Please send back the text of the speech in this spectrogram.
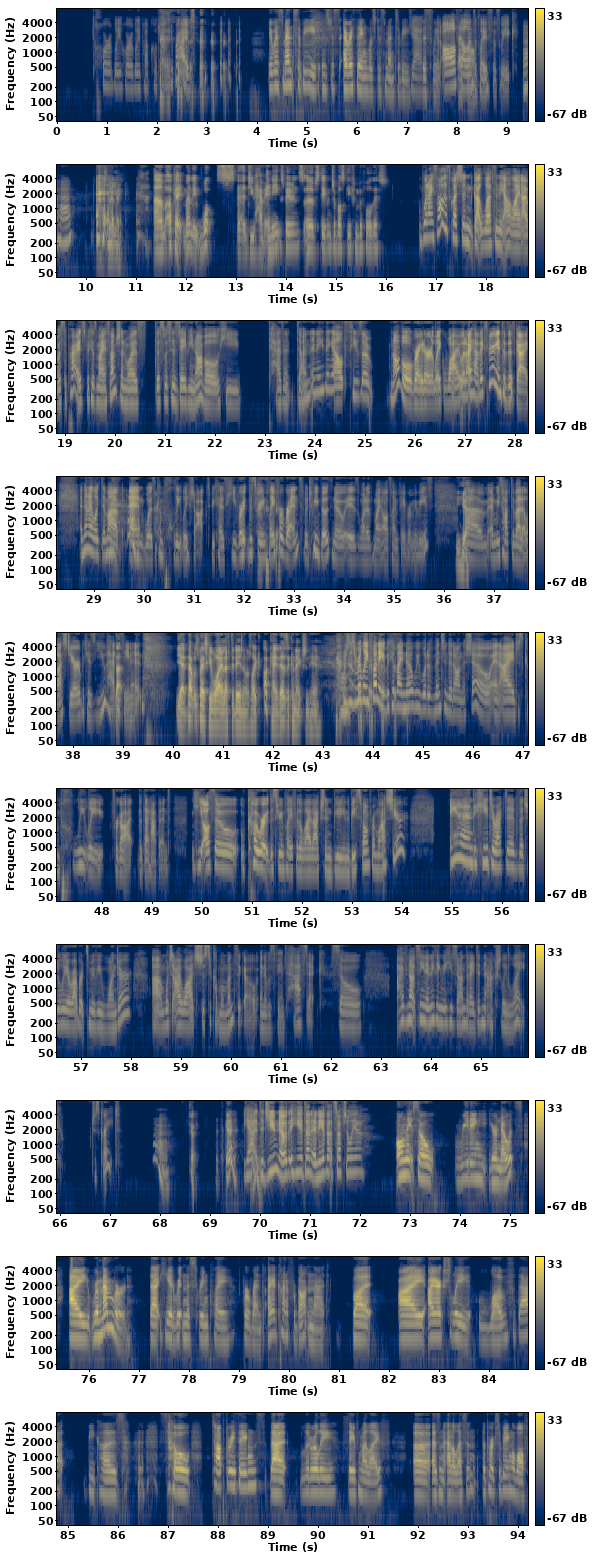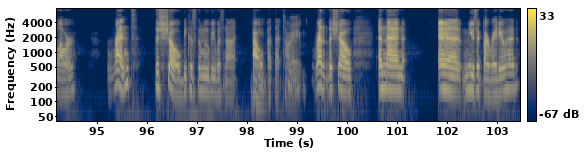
horribly, horribly pop culturally deprived. It was meant to be. It was just everything was just meant to be Yes, this week. it all That's fell all. into place this week. Mm-hmm. Absolutely. Um, okay, Mandy, what's uh, do you have any experience of Stephen Chbosky from before this? When I saw this question got left in the outline, I was surprised because my assumption was this was his debut novel. He hasn't done anything else. He's a novel writer. Like, why would I have experience of this guy? And then I looked him up and was completely shocked because he wrote the screenplay for Rent, which we both know is one of my all time favorite movies. Yeah, Um, and we talked about it last year because you hadn't That- seen it. yeah, that was basically why I left it in. I was like, okay, there's a connection here. which is really funny because I know we would have mentioned it on the show, and I just completely forgot that that happened. He also co-wrote the screenplay for the live-action Beauty and the Beast film from last year, and he directed the Julia Roberts movie Wonder, um, which I watched just a couple months ago, and it was fantastic. So I've not seen anything that he's done that I didn't actually like, which is great. Hmm. Good. That's good. Yeah, Mm. did you know that he had done any of that stuff, Julia? Only so reading your notes, I remembered that he had written the screenplay for Rent. I had kind of forgotten that, but I I actually love that because so top 3 things that literally saved my life uh, as an adolescent, The Perks of Being a Wallflower, Rent, the show because the movie was not out at that time. Right. Rent the show, and then uh, music by Radiohead.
